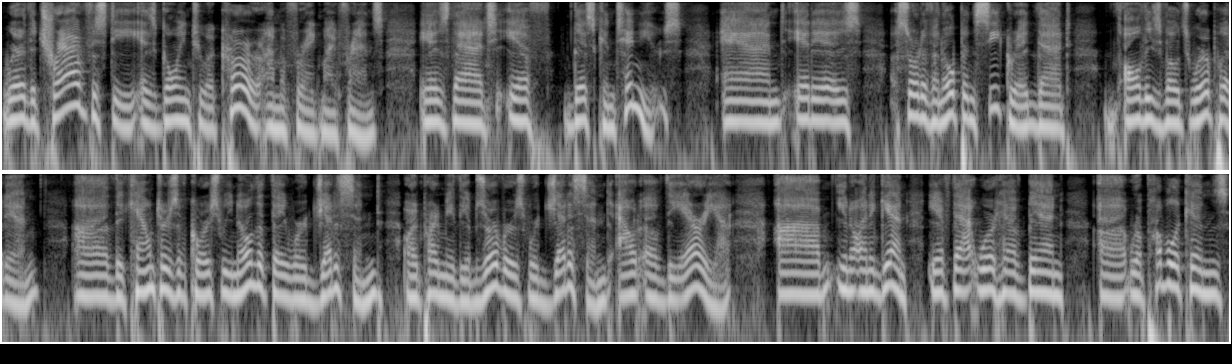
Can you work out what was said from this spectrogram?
Where the travesty is going to occur, I'm afraid, my friends, is that if this continues and it is sort of an open secret that all these votes were put in, uh, the counters, of course, we know that they were jettisoned, or pardon me, the observers were jettisoned out of the area. Um, you know, and again, if that would have been uh, Republicans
